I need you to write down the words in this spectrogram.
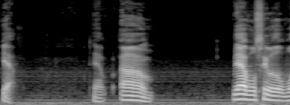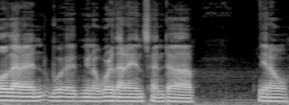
Yeah. Yeah. Um yeah, we'll see where, where that end you know where that ends and uh you know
